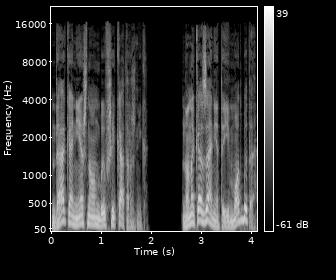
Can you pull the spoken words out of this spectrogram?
Да, конечно, он бывший каторжник. Но наказание-то им отбыто.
